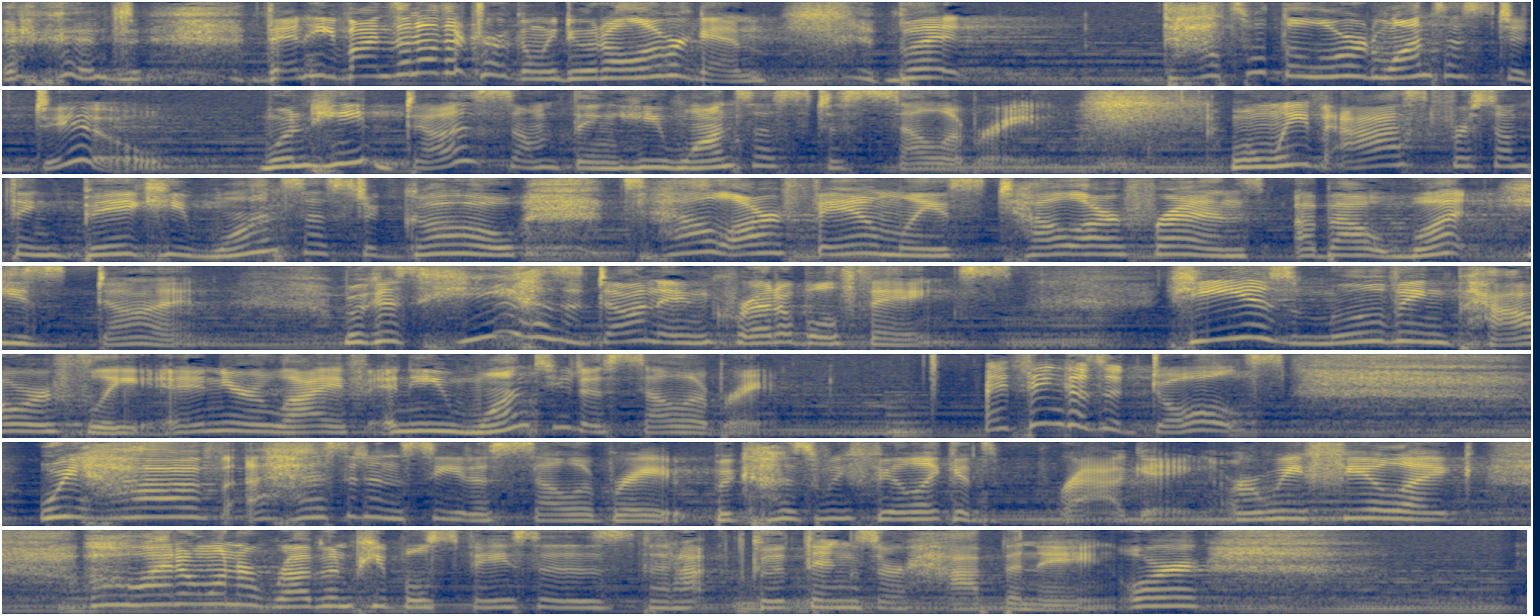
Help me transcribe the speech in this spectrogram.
and then he finds another truck, and we do it all over again. But that's what the Lord wants us to do. When He does something, He wants us to celebrate. When we've asked for something big, He wants us to go tell our families, tell our friends about what He's done. Because He has done incredible things. He is moving powerfully in your life, and He wants you to celebrate. I think as adults, we have a hesitancy to celebrate because we feel like it's bragging or we feel like, oh, I don't want to rub in people's faces that good things are happening. Or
